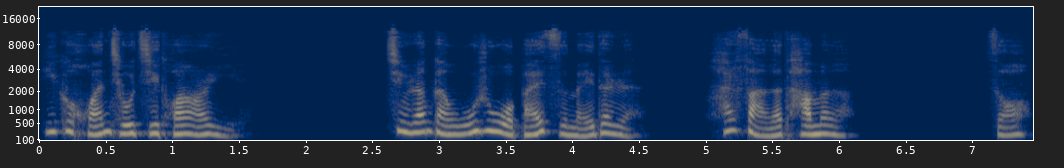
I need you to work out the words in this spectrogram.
一个环球集团而已，竟然敢侮辱我白子梅的人，还反了他们了。走，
